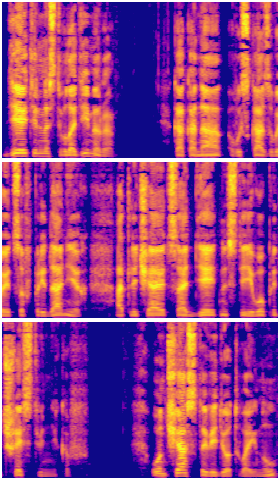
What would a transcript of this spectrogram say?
Деятельность Владимира, как она высказывается в преданиях, отличается от деятельности его предшественников. Он часто ведет войну,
